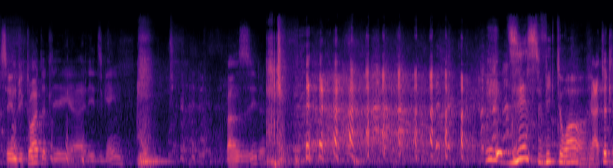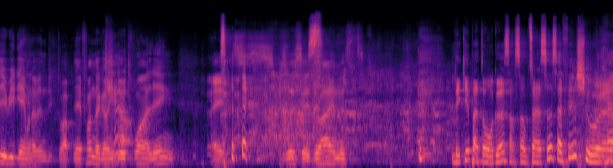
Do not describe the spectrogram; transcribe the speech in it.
C'est une victoire toutes les, euh, les 10 games. Pense-y, là. 10 victoires. À toutes les 8 games, on avait une victoire. Puis des fois, on a gagné 2-3 en ligne. Hey, excusez, c'est dry, mais L'équipe à ton gars, ça ressemble-tu à ça, sa fiche? Ou, euh?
